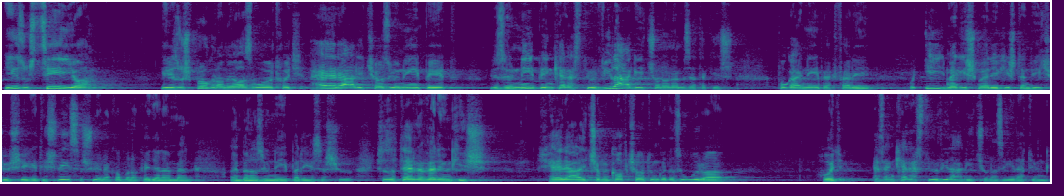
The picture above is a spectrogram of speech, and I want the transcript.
Jézus célja, Jézus programja az volt, hogy helyreállítsa az ő népét, hogy az ő népén keresztül világítson a nemzetek és a pogány népek felé, hogy így megismerjék Isten dicsőségét, és részesüljenek abban a kegyelemben, amiben az ő népe részesül. És ez a terve velünk is, hogy helyreállítsa mi kapcsolatunkat az Úrral, hogy ezen keresztül világítson az életünk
